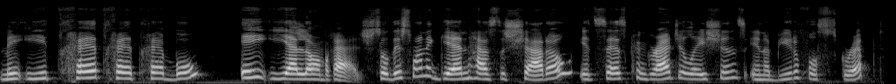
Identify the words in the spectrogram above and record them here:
mais il est très, très, très beau. Et il y a l'ombrage. So this one again has the shadow. It says congratulations in a beautiful script.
